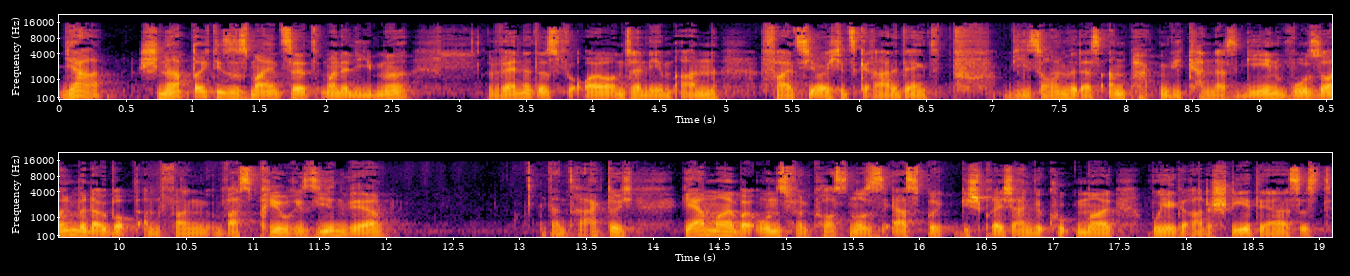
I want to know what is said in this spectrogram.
ja, schnappt euch dieses Mindset, meine Lieben wendet es für euer Unternehmen an, falls ihr euch jetzt gerade denkt, pff, wie sollen wir das anpacken, wie kann das gehen, wo sollen wir da überhaupt anfangen, was priorisieren wir? Dann tragt euch gern mal bei uns für ein kostenloses Erstgespräch ein. Wir gucken mal, wo ihr gerade steht. Ja, es ist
